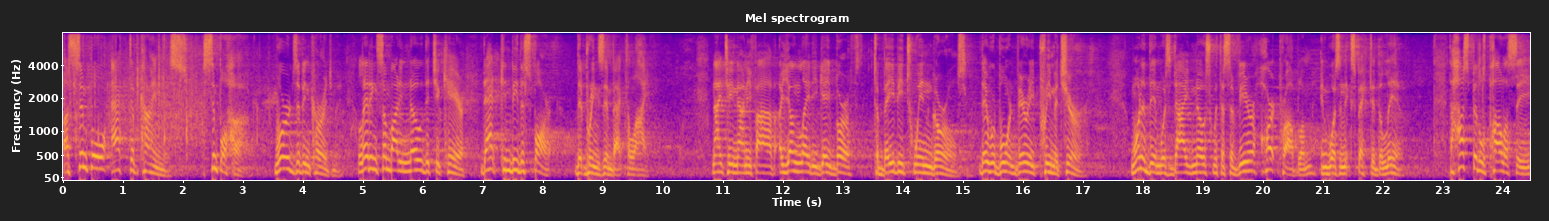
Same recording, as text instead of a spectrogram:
A simple act of kindness, a simple hug, words of encouragement, letting somebody know that you care, that can be the spark that brings them back to life. 1995, a young lady gave birth to baby twin girls. They were born very premature. One of them was diagnosed with a severe heart problem and wasn't expected to live. The hospital's policy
